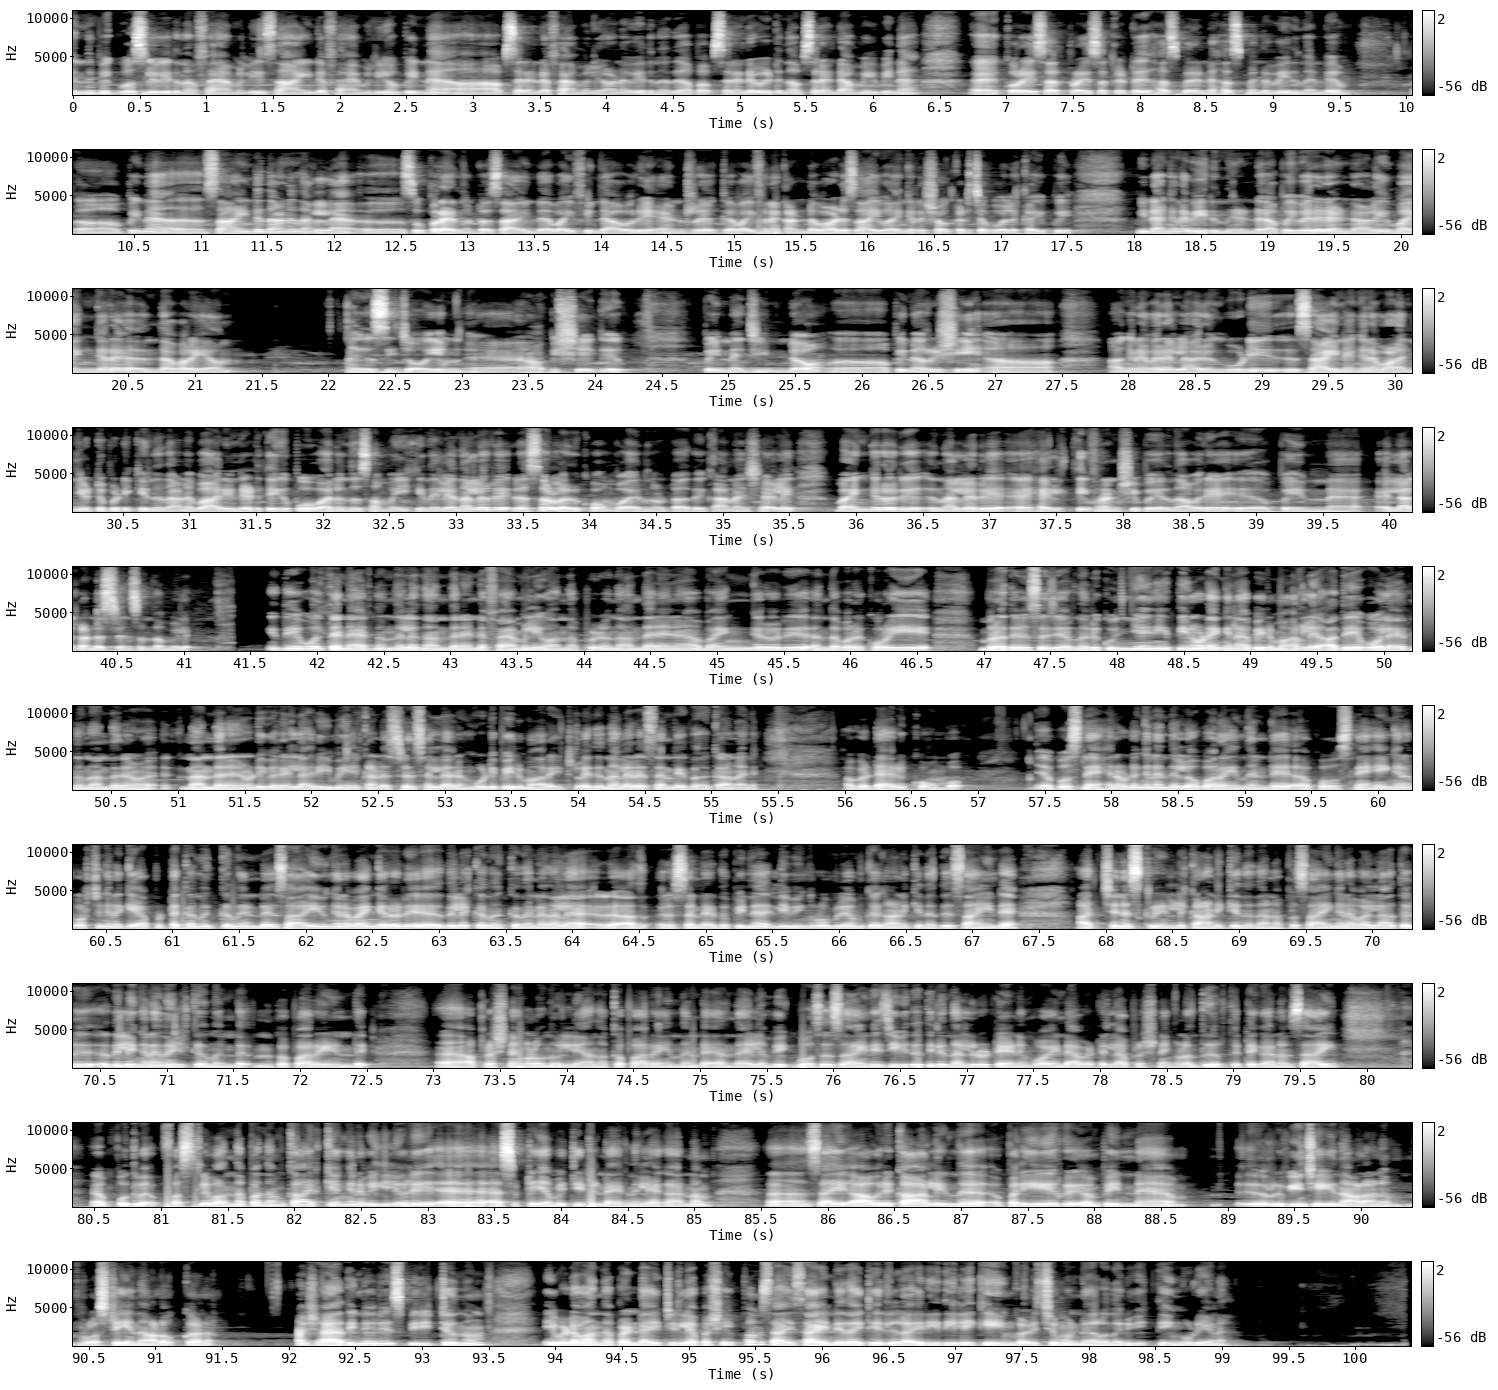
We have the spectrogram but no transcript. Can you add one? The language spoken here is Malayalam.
ഇന്ന് ബിഗ് ബോസിൽ വരുന്ന ഫാമിലി സായിന്റെ ഫാമിലിയും പിന്നെ അപ്സരന്റെ ഫാമിലിയുമാണ് വരുന്നത്. അപ്പോൾ അപ്സരന്റെ വീട്ടിൽ നിന്ന് അപ്സരന്റെ അമ്മയും പിന്നെ കുറേ സർപ്രൈസൊക്കെ ഇട്ട് ഹസ്ബൻഡിന്റെ ഹസ്ബൻഡും വരുന്നുണ്ട്. പിന്നെ സായിന്റെതാണ് നല്ല സൂപ്പറായിരുന്നു കേട്ടോ. സായിന്റെ വൈഫിന്റെ ആ ഒരു എൻട്രി ഒക്കെ. വൈഫിനെ കണ്ടപാട് സായി ഭയങ്കര ഷോക്ക് അടിച്ച പോലെ കയ്പ് പിന്നെ അങ്ങനെ വരുന്നുണ്ട്. അപ്പോൾ ഇവരെ രണ്ടാളെയും ഭയങ്കര എന്താ പറയുക സിജോയും അഭിഷേക് പിന്നെ ജിൻഡോ പിന്നെ ഋഷി അങ്ങനെ ഇവരെല്ലാവരും കൂടി സായിനെ അങ്ങനെ വളഞ്ഞിട്ട് പിടിക്കുന്നതാണ്. ഭാര്യന്റെ അടുത്തേക്ക് പോകാനൊന്നും സമ്മതിക്കുന്നില്ല. നല്ലൊരു രസമുള്ളൊരു കോംബോ ആയിരുന്നു കേട്ടോ അത്. കാരണം വെച്ചാൽ ഭയങ്കര ഒരു നല്ലൊരു ഹെൽത്തി ഫ്രണ്ട്ഷിപ്പ് ആയിരുന്നു അവരെ പിന്നെ എല്ലാ കണ്ടസ്റ്റൻസും തമ്മിൽ ഇതേപോലെ തന്നെ ആയിരുന്നു ഇന്നലെ നന്ദനന്റെ ഫാമിലി വന്നപ്പോഴും. നന്ദനന് ഭയങ്കര ഒരു എന്താ പറയുക കുറേ ബ്രദേഴ്സ് ചേർന്നൊരു കുഞ്ഞനിയത്തിനോട് എങ്ങനെയാണ് പെരുമാറൽ അതേപോലെ ആയിരുന്നു നന്ദന നന്ദനോട് ഇവരെല്ലാവരും ഈ മെയിൽ കണ്ടസ്റ്റൻസ് എല്ലാവരും കൂടി പെരുമാറിയിട്ടുള്ളത്. ഇത് നല്ല രസമുണ്ടായിരുന്നു കാണാൻ. അവരുടെ ആ ഒരു കോംബോ അപ്പോൾ സ്നേഹനോട് ഇങ്ങനെ എന്തെല്ലോ പറയുന്നുണ്ട്. അപ്പോൾ സ്നേഹ ഇങ്ങനെ കുറച്ചിങ്ങനെ ഗ്യാപ്പിട്ടൊക്കെ നിൽക്കുന്നുണ്ട്. സായി ഇങ്ങനെ ഭയങ്കര ഒരു ഇതിലൊക്കെ നിൽക്കുന്നുണ്ട്. നല്ല രസമുണ്ടായിരുന്നു. പിന്നെ ലിവിങ് റൂമിൽ നമുക്ക് കാണിക്കുന്നത് സായിന്റെ അച്ഛനെ സ്ക്രീനിൽ കാണിക്കുന്നതാണ്. അപ്പോൾ സായി ഇങ്ങനെ വല്ലാത്തൊരു ഇതിലിങ്ങനെ നിൽക്കുന്നുണ്ട്. ഇപ്പോൾ പറയുന്നുണ്ട് പ്രശ്നങ്ങളൊന്നുമില്ല എന്നൊക്കെ പറയുന്നുണ്ട്. എന്തായാലും ബിഗ് ബോസ് സായിന്റെ ജീവിതത്തിൽ നല്ലൊരു ടേണിംഗ് പോയിന്റ് ആവട്ടെ. എല്ലാ പ്രശ്നങ്ങളും തീർത്തിട്ട്. കാരണം സായി പൊതുവെ ഫസ്റ്റിൽ വന്നപ്പോൾ നമുക്ക് ആർക്കും അങ്ങനെ വലിയൊരു അക്സെപ്റ്റ് ചെയ്യാൻ പറ്റിയിട്ടുണ്ടായിരുന്നില്ല. കാരണം സൈ ആ ഒരു കാറിലിരുന്ന് പല പിന്നെ റിവ്യൂ ചെയ്യുന്ന ആളാണ് റോസ്റ്റ് ചെയ്യുന്ന ആളൊക്കെയാണ്. പക്ഷേ അതിന്റെ ഒരു സ്പിരിറ്റൊന്നും ഇവിടെ വന്നപ്പോൾ ഉണ്ടായിട്ടില്ല. പക്ഷേ ഇപ്പം സായി സായിന്റേതായിട്ടുള്ള രീതിയിൽ ഗെയിം കളിച്ച് മുന്നേറുന്ന ഒരു വ്യക്തിയും കൂടിയാണ്.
